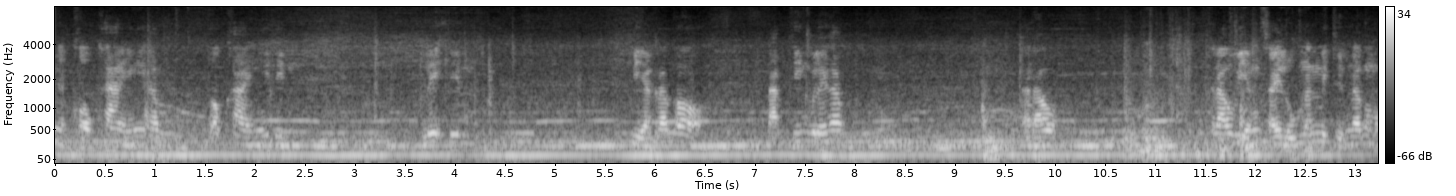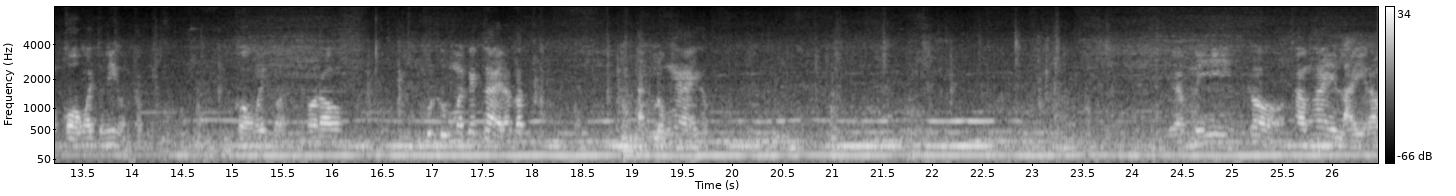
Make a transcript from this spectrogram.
นี่ยขอบข้างอย่างนี้ครับ ขอบข้างอย่างนี้ดิน เละดิน เปียกแล้วก็ ตักทิ้งไปเลยครับถ้าเราถ้าเราเหวี่ยงใส่หลุมนั้นไม่ถึงเราก็มากองไว้ตัวนี้ก่อนครับ กองไว้ก่อนพอเราขุดหลุมมาใกล้ๆแล้วก็ตักลงง่ายครับ แบบนี้ก็ทำให้ไหลเรา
